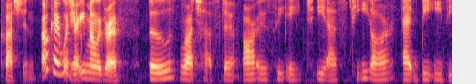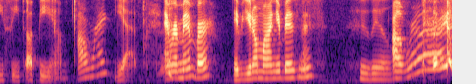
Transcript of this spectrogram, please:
questions. Okay, what's your email address? O Rochester R O C H E S T E R at bedc.bm. All right. Yes. And remember, if you don't mind your business, Who will? All right.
